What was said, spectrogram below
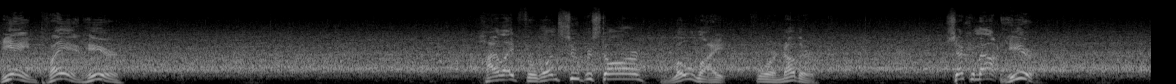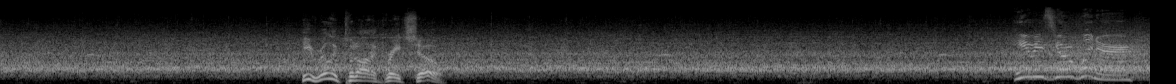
He ain't playing here. Highlight for one superstar, low light for another. Check him out here. He really put on a great show. Here is your winner, Chris.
